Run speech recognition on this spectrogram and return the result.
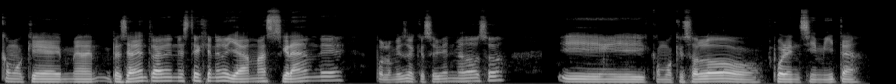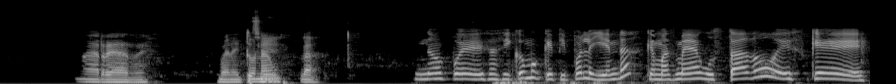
como que me empecé a entrar en este género ya más grande, por lo mismo que soy bien miedoso, y como que solo por encimita. Arre, arre. Bueno, ¿y tú, Sí, Nau? la- No, pues así como que tipo leyenda que más me haya gustado es que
